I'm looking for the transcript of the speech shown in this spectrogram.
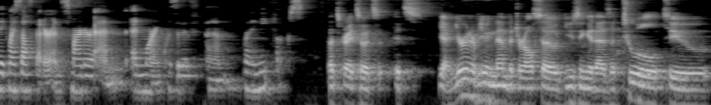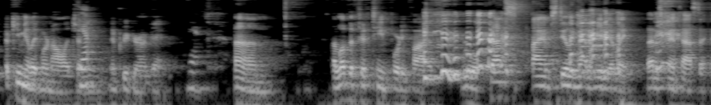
make myself better and smarter and and more inquisitive um, when I meet folks. That's great. So it's it's yeah, you're interviewing them, but you're also using it as a tool to accumulate more knowledge and Yeah. improve your own game. Yeah. Um, I love the 1545 rule. That's I am stealing that immediately. That is fantastic.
